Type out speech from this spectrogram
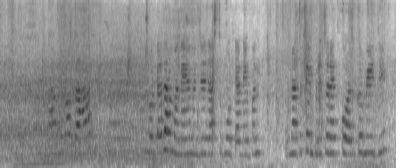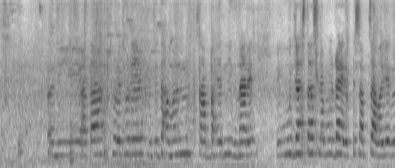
धामण होता हा छोटा धामण आहे म्हणजे जास्त मोठा नाही पण उन्हाचं टेम्परेचर आहे कॉल कमी येते आणि आता थोडे थोडे म्हणजे धामण साप बाहेर निघणार आहेत ऊन जास्त असल्यामुळे डायरेक्ट साप चावायला येतो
